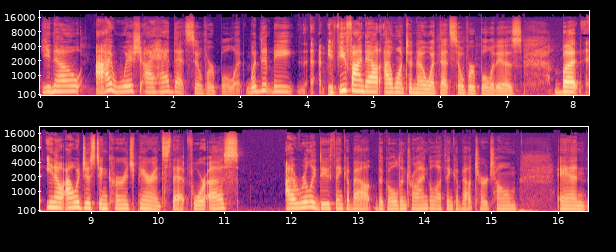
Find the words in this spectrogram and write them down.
You know, I wish I had that silver bullet. Wouldn't it be? If you find out, I want to know what that silver bullet is. But, you know, I would just encourage parents that for us, I really do think about the golden triangle. I think about church home and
